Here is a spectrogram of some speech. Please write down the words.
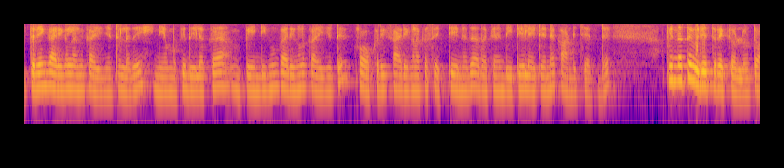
ഇത്രയും കാര്യങ്ങളാണ് കഴിഞ്ഞിട്ടുള്ളത്. ഇനി നമുക്ക് ഇതിലൊക്കെ പെയിന്റിങ്ങും കാര്യങ്ങളും കഴിഞ്ഞിട്ട് ക്രോക്കറി കാര്യങ്ങളൊക്കെ സെറ്റ് ചെയ്യുന്നത് അതൊക്കെ ഞാൻ ഡീറ്റെയിൽ ആയിട്ട് തന്നെ കാണിച്ചു അപ്പോൾ ഇന്നത്തെ വീഡിയോ ഇത്രയൊക്കെ ഉള്ളൂ കേട്ടോ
